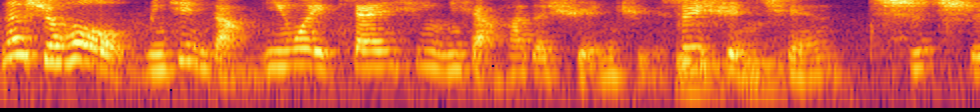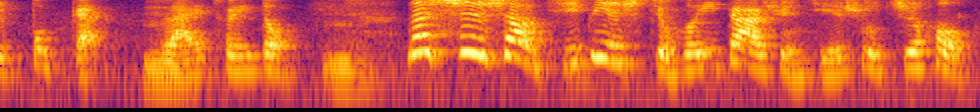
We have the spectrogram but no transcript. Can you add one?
那时候民进党因为担心影响他的选举，所以选前迟迟不敢来推动。那事实上，即便是九合一大选结束之后，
